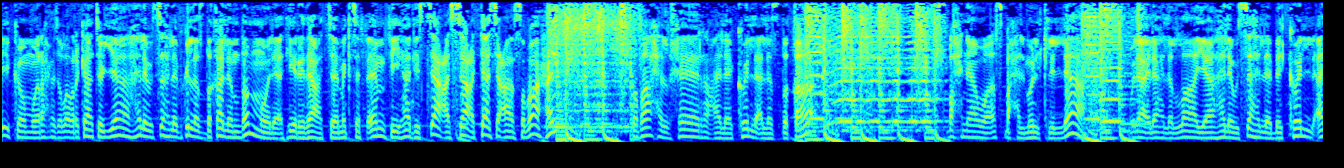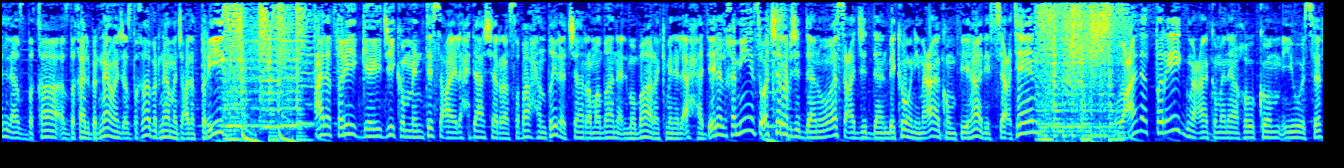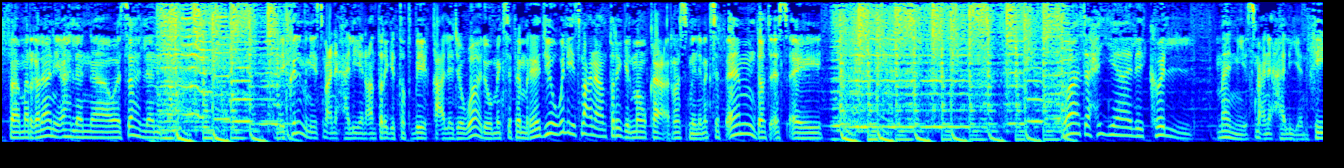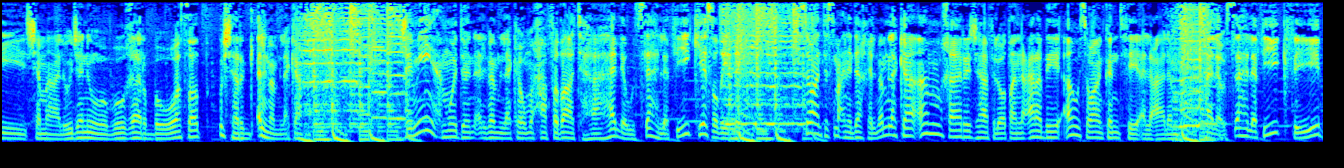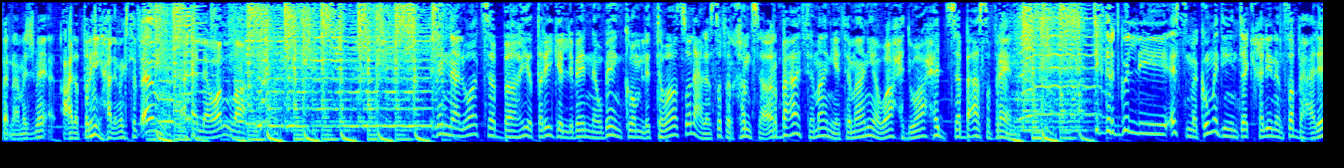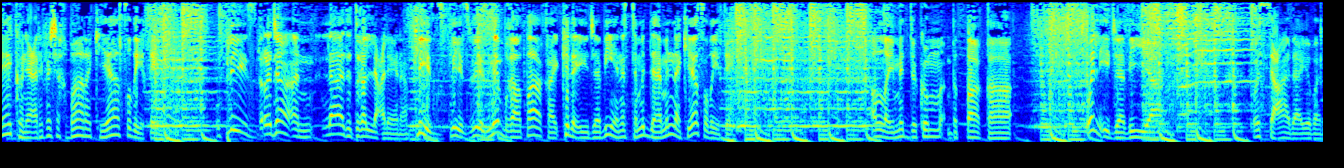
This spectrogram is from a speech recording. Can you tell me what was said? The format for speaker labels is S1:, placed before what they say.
S1: عليكم ورحمة الله وبركاته. يا هلا وسهلا بكل الأصدقاء اللي انضموا لأثير إذاعة مكسف أم في هذه الساعة الساعة التاسعة صباحا. صباح الخير على كل الأصدقاء. أصبحنا وأصبح الملك لله. ولا إله إلا الله يا هلا وسهلا بكل الأصدقاء أصدقاء البرنامج أصدقاء برنامج على الطريق. على الطريق يجيكم من 9 إلى 11 صباحا طيلة شهر رمضان المبارك من الأحد إلى الخميس. وأتشرف جدا وأسعد جدا بكوني معاكم في هذه الساعتين. وعلى الطريق معاكم أنا أخوكم يوسف مرغلاني. أهلا وسهلا. لكل من يسمعنا حاليا عن طريق التطبيق على جواله Mix FM Radio واللي يسمعنا عن طريق الموقع الرسمي ل Mix FM dot SA. وتحية لكل من يسمعنا حاليا في شمال وجنوب وغرب ووسط وشرق المملكة. جميع مدن المملكة ومحافظاتها هلا وسهلا فيك يا صديقي. سواء تسمعنا داخل المملكة أم خارجها في الوطن العربي أو سواء كنت في العالم. هلا وسهلا فيك في برنامج. على الطريق على مكسف أم هلا والله. إذن الواتساب هي الطريقة اللي بيننا وبينكم للتواصل على صفر خمسة أربعة ثمانية, ثمانية واحد, واحد سبعة صفرين. تقدر تقول لي اسمك ومدينتك خلينا نصبح عليك ونعرف إيش أخبارك يا صديقي. و please رجاء لا تتغلى علينا. please please please نبغى طاقة كذا إيجابية نستمدها منك يا صديقي. الله يمدكم بالطاقة والإيجابية والسعادة أيضا.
